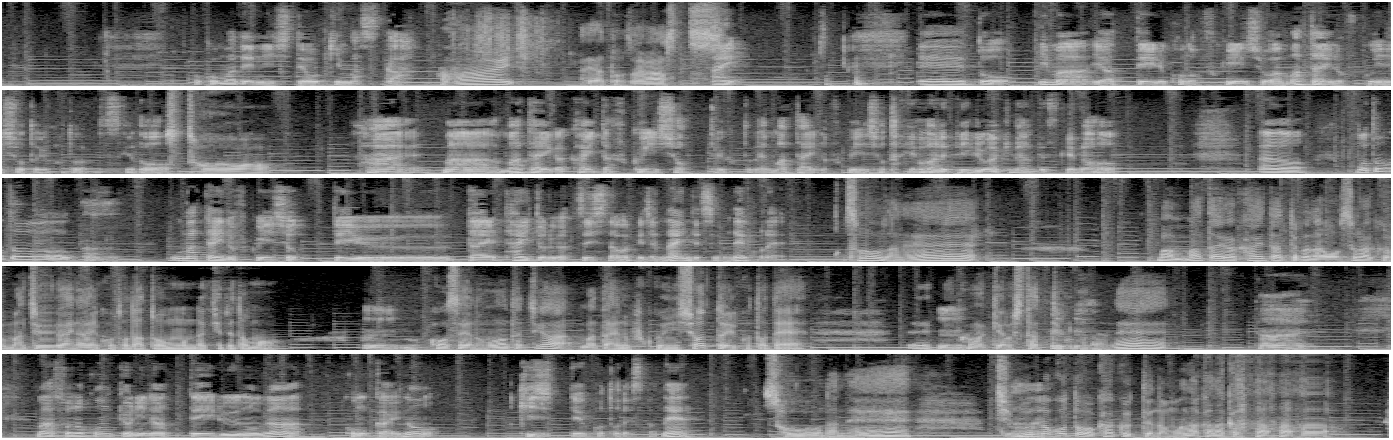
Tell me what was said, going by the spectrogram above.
ここまでにしておきますか。はいありがとうございますはい。えーと、今やっているこの福音書はマタイの福音書ということなんですけど、そはい。まあ、マタイが書いた福音書ということで、マタイの福音書と呼ばれているわけなんですけど、あの、もともと、マタイの福音書っていうタイトルがついてたわけじゃないんですよね、これ。うそうだねまあマタイが書いたってことはおそらく間違いないことだと思うんだけれどもうん。後世の者たちがマタイの福音書ということで、えうん区分けをしたっていうことだよね。はい。まあ、その根拠になっているのが、今回の記事っていうことですかね。そうだね自分のことを書くっていうのもなかなか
